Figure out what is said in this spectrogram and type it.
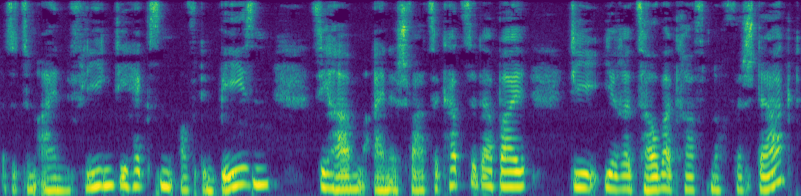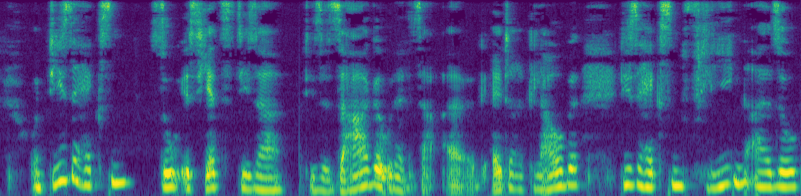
Also zum einen fliegen die Hexen auf den Besen. Sie haben eine schwarze Katze dabei, die ihre Zauberkraft noch verstärkt. Und diese Hexen, so ist jetzt dieser, diese Sage oder dieser äh, ältere Glaube, diese Hexen fliegen also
